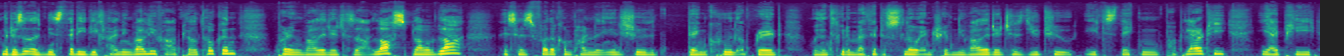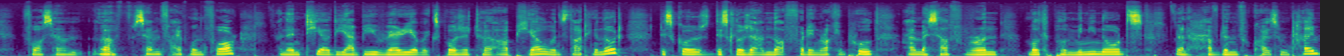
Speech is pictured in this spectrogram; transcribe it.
The result has been steady declining value for RPL token, putting validators at loss, blah blah blah. It says further compounding issue, the Dencun upgrade will include a method to slow entry of new validators due to ETH staking popularity, EIP 47514 uh, and then TLDRB vary of exposure to RPL when starting a node. Disclose, disclosure I'm not footing Rocket Pool. I myself run multiple mini nodes and have done for quite some time,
